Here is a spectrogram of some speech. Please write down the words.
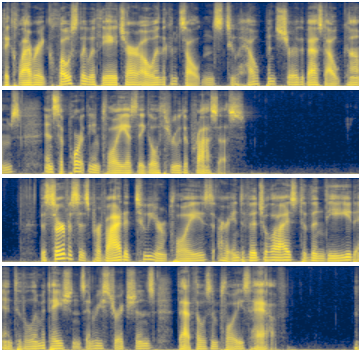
They collaborate closely with the HRO and the consultants to help ensure the best outcomes and support the employee as they go through the process. The services provided to your employees are individualized to the need and to the limitations and restrictions that those employees have.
